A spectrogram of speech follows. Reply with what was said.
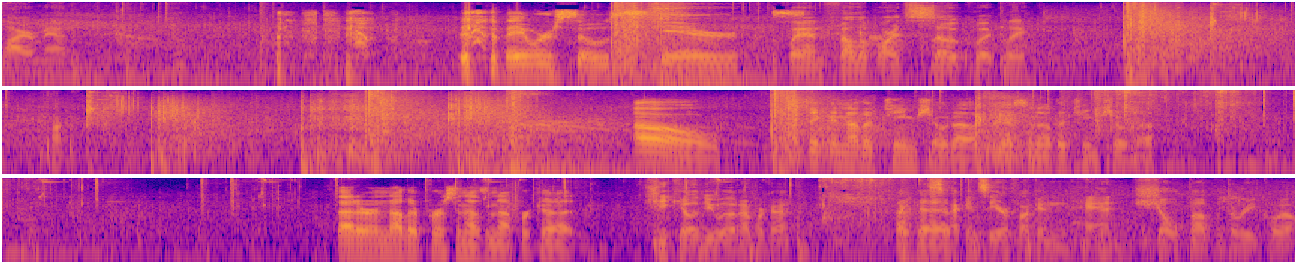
fireman, they were so scared. the plan fell apart so quickly. Fuck. Oh, I think another team showed up. Yes, another team showed up. That or another person has an uppercut. She killed you with an uppercut. Okay. I can see her fucking hand jolt up with the recoil.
